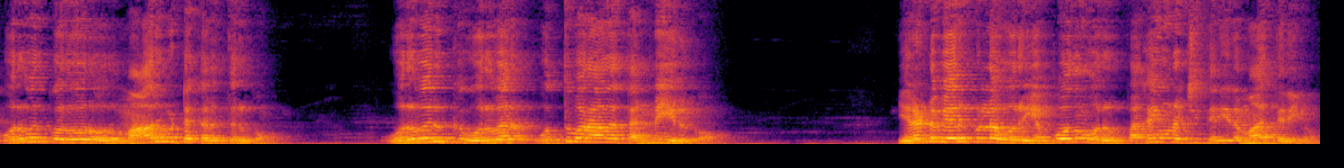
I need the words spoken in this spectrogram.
ஒருவருக்கு ஒருவர் ஒரு மாறுபட்ட கருத்து இருக்கும். ஒருவருக்கு ஒருவர் ஒத்து வராத தன்மை இருக்கும். இரண்டு பேருக்குள்ள ஒரு எப்போதும் ஒரு பகை உணர்ச்சி தெரிகிற மாதிரி தெரியும்.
